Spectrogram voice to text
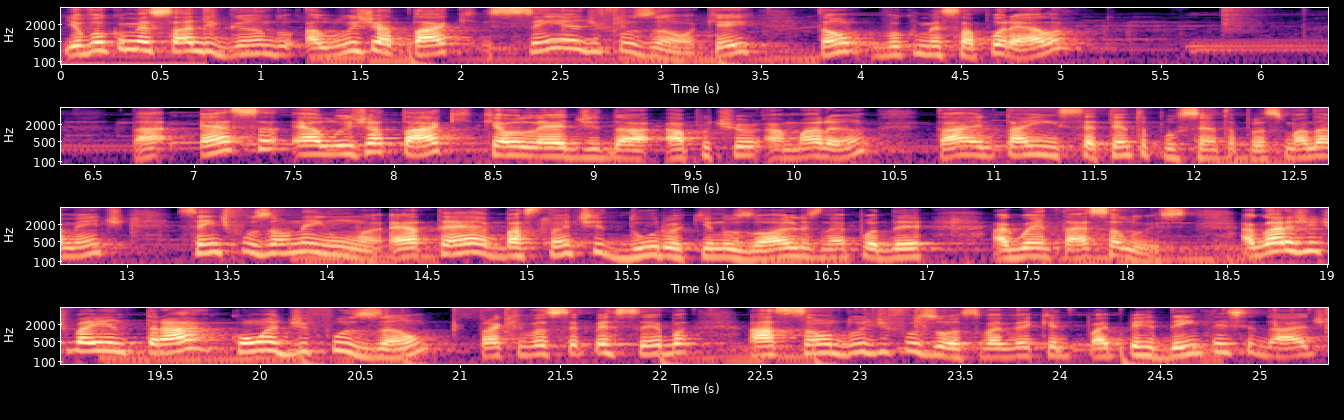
E eu vou começar ligando a luz de ataque sem a difusão, ok? Então vou começar por ela, Tá? Essa é a luz de ataque, que é o LED da Aperture Amaran. Tá? Ele está em 70% aproximadamente, sem difusão nenhuma. É até bastante duro aqui nos olhos né, poder aguentar essa luz. Agora a gente vai entrar com a difusão para que você perceba a ação do difusor. Você vai ver que ele vai perder intensidade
